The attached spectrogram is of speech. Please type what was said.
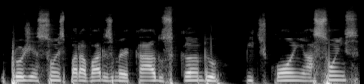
e projeções para vários mercados, câmbio, Bitcoin, ações.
